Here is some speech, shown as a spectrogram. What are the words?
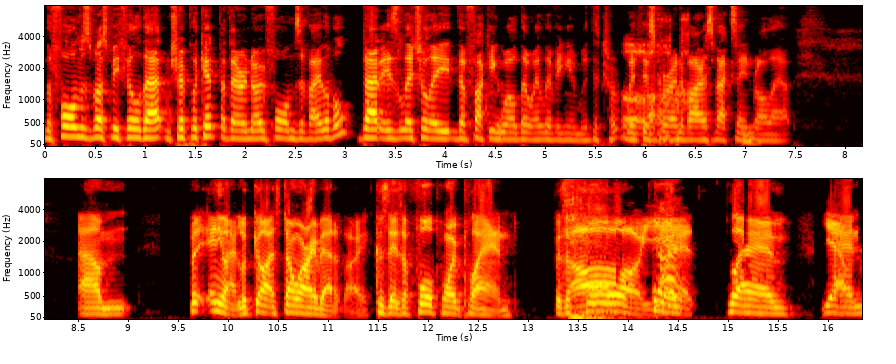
The forms must be filled out in triplicate, but there are no forms available. That is literally the fucking world that we're living in with this with this Oh. coronavirus vaccine rollout. Um, but anyway, look, guys, don't worry about it though, because there's a four point plan. There's a Oh, four yes. plan. Yeah. And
